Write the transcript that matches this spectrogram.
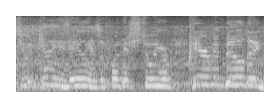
shoot, killing these aliens before they destroy your pyramid building.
